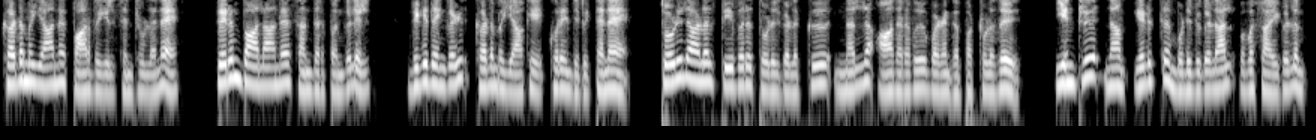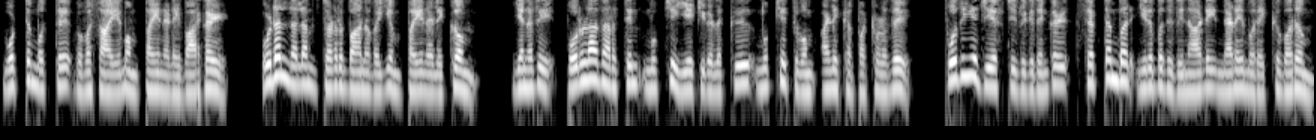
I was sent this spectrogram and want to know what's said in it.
கடுமையான பார்வையில் சென்றுள்ளன. பெரும்பாலான சந்தர்ப்பங்களில் விகிதங்கள் கடுமையாக குறைந்துவிட்டன. தொழிலாளர் தீவிர தொழில்களுக்கு நல்ல ஆதரவு வழங்கப்பட்டுள்ளது. இன்று நாம் எடுத்த முடிவுகளால் விவசாயிகளும் ஒட்டுமொத்த விவசாயமும் பயனடைவார்கள். உடல் நலம் தொடர்பானவையும் பயனளிக்கும். எனவே பொருளாதாரத்தின் முக்கிய இயக்கிகளுக்கு முக்கியத்துவம் அளிக்கப்பட்டுள்ளது. புதிய ஜிஎஸ்டி விகிதங்கள் செப்டம்பர் இருபது வினாடி நடைமுறைக்கு வரும்.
